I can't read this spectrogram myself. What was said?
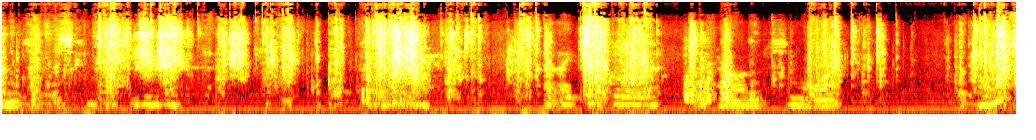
And this can here. And I did here, I found some more bookmarks.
